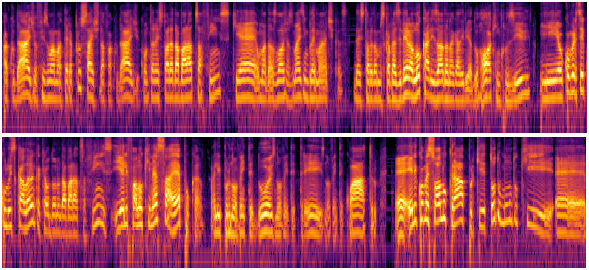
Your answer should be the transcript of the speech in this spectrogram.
faculdade, eu fiz uma matéria para o site da faculdade contando a história da Baratos Afins, que é uma das lojas mais emblemáticas da história da música brasileira, localizada na Galeria do Rock, inclusive. E eu conversei com o Luiz Calanca, que é o dono da Baratos Afins, e ele falou que nessa época, ali por 92, 93, 94, é, ele começou a lucrar, porque todo mundo que é,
